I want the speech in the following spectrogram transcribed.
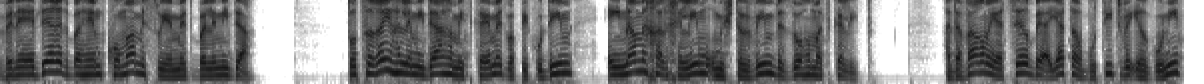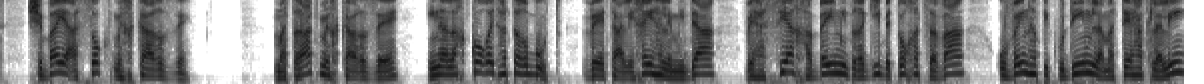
ונעדרת בהם קומה מסוימת בלמידה. תוצרי הלמידה המתקיימת בפיקודים אינם מחלחלים ומשתלבים בזו המטכ"לית. הדבר מייצר בעיה תרבותית וארגונית שבה יעסוק מחקר זה. מטרת מחקר זה הינה לחקור את התרבות ואת תהליכי הלמידה והשיח הבין-מדרגי בתוך הצבא ובין הפיקודים למטה הכללי,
